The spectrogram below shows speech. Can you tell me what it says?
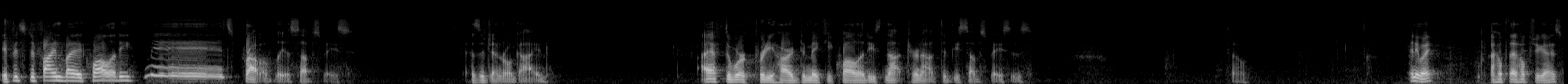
If it's defined by equality, it's probably a subspace as a general guide. I have to work pretty hard to make equalities not turn out to be subspaces. So, anyway, I hope that helps you guys.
